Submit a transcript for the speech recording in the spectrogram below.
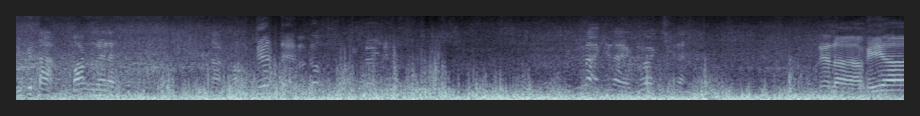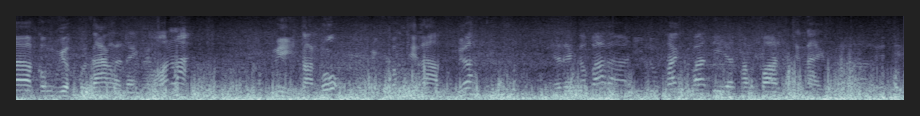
những cái tảng băng này này tảng băng tuyết này nó động cây này. Đứng lại như này quý anh chị này. Nên là cái uh, công việc của Giang là đành phải hoãn lại. Nghỉ toàn bộ mình không thể làm được nữa. Cho nên các bác uh, đi du khách các bác đi uh, tham quan trên này cũng uh, lên đến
